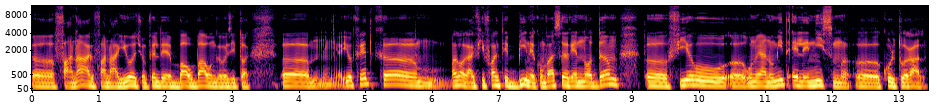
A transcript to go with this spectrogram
uh, fanar, fanariot și un fel de bau-bau îngrozitor. Uh, eu cred că, mă rog, ar fi foarte bine cumva să renotăm denodăm uh, firul uh, unui anumit elenism uh, cultural,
